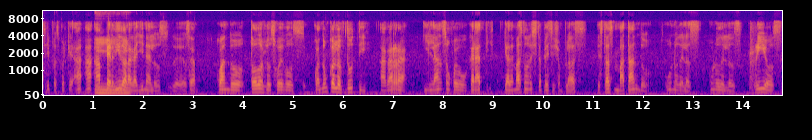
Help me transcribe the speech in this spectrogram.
Sí, pues porque ha- ha- han Y- perdido a la gallina de los... eh, o sea, cuando todos los juegos... Cuando un Call of Duty agarra y lanza un juego gratis, que además no necesita PlayStation Plus, estás matando uno de las uno de los ríos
